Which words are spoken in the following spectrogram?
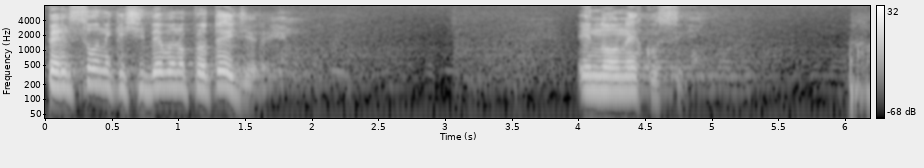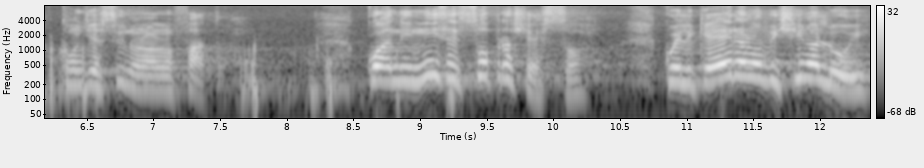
persone che ci devono proteggere. E non è così. Con Gesù non l'hanno fatto. Quando inizia il suo processo, quelli che erano vicino a lui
